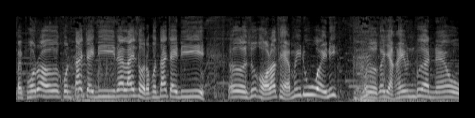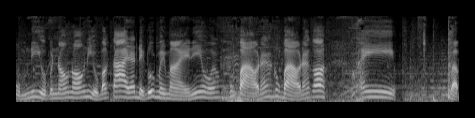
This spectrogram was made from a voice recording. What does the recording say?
ไปโพสต์ว่าเออคนใต้ใจดีนะไลฟ์สดแล้วคนใต้ใจดี เออซื้อของแล้วแถมให้ด้วยนี่เออก็อยากให้เพื่อนๆนะผมนี่อยู่เป็นน้องๆที่อยู่ภาคใต้นะเด็กรุ่นใหม่ๆนี่ลูกบ่าวนะลูกบ่าวนะก็ให้แบบ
